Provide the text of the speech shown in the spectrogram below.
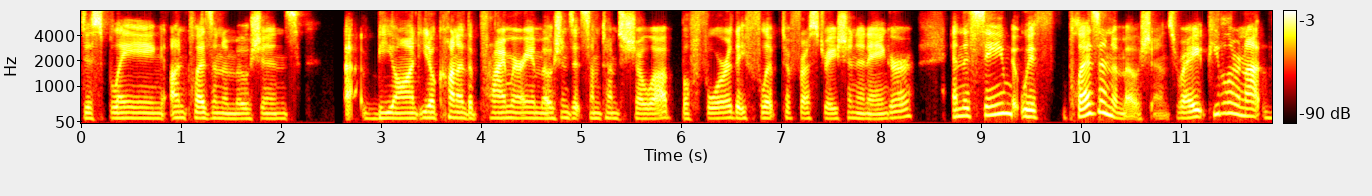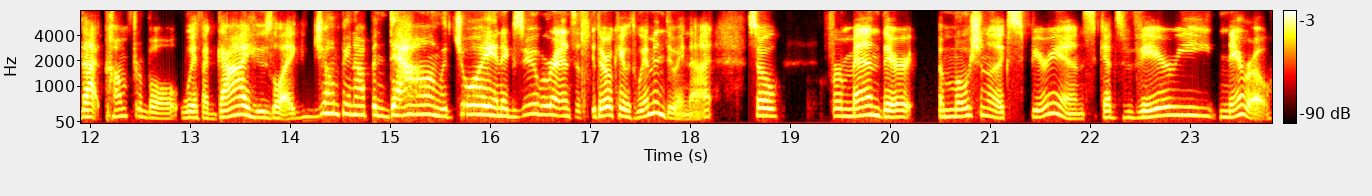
displaying unpleasant emotions uh, beyond you know kind of the primary emotions that sometimes show up before they flip to frustration and anger. And the same with pleasant emotions right? People are not that comfortable with a guy who's like jumping up and down with joy and exuberance. They're okay with women doing that. So for men their emotional experience gets very narrow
